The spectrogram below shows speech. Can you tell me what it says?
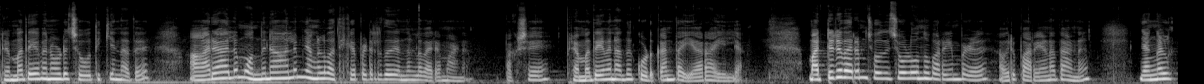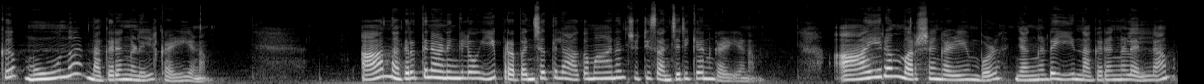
ബ്രഹ്മദേവനോട് ചോദിക്കുന്നത് ആരാലും ഒന്നിനാലും ഞങ്ങൾ വധിക്കപ്പെടരുത് എന്നുള്ള വരമാണ്. പക്ഷേ ബ്രഹ്മദേവൻ അത് കൊടുക്കാൻ തയ്യാറായില്ല. മറ്റൊരു വരം ചോദിച്ചോളൂ എന്ന് പറയുമ്പോൾ അവർ പറയണതാണ് ഞങ്ങൾക്ക് മൂന്ന് നഗരങ്ങളിൽ കഴിയണം. ആ നഗരത്തിനാണെങ്കിലോ ഈ പ്രപഞ്ചത്തിൽ ആകമാനം ചുറ്റി സഞ്ചരിക്കാൻ കഴിയണം. ആയിരം വർഷം കഴിയുമ്പോൾ ഞങ്ങളുടെ ഈ നഗരങ്ങളെല്ലാം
